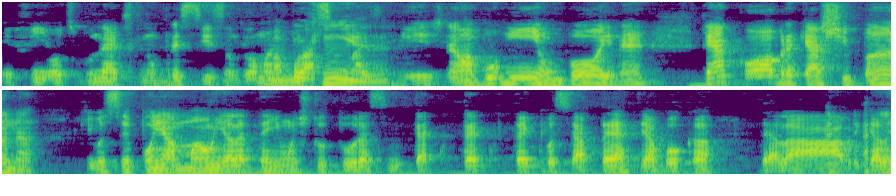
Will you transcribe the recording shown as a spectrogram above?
enfim, outros bonecos que não precisam de uma Uma manipulação mais né? rígida, uma burrinha, um boi, né? Tem a cobra, que é a chibana, que você põe a mão e ela tem uma estrutura assim, teco, teco, teco, você aperta e a boca dela abre, que ela,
